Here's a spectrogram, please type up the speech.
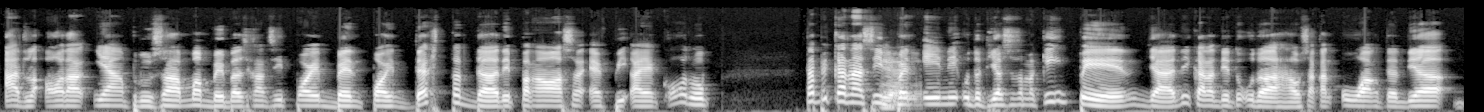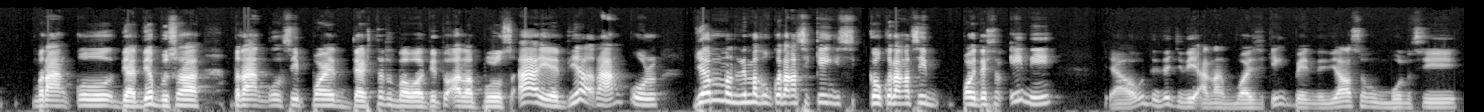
adalah orang yang berusaha membebaskan si Point Ben Point Dexter dari pengawasan FBI yang korup. Tapi karena si Iya, Ben ini udah biasa sama Kingpin, jadi karena dia tuh udah haus akan uang dan dia merangkul dia dia berusaha merangkul si Point Dexter bahwa dia itu adalah bullseye ya dia rangkul. Dia menerima kekurangan si King kekurangan si Point Dexter ini ya udah dia jadi anak buah si Kingpin dia langsung bunuh si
